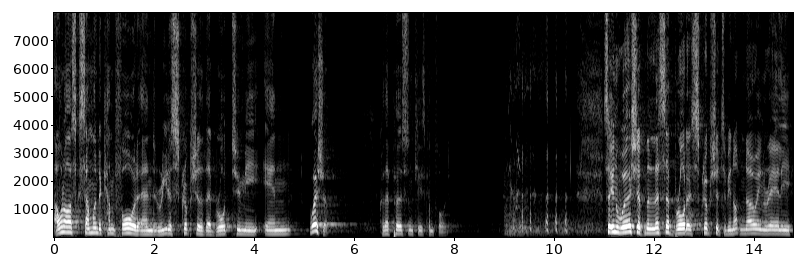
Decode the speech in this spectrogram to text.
I want to ask someone to come forward and read a scripture that they brought to me in worship. Could that person please come forward? So in worship, Melissa brought a scripture to me, not knowing really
